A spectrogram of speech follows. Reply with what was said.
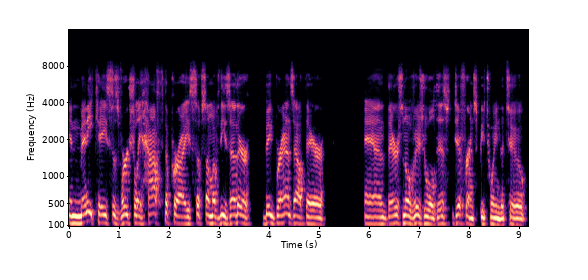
in many cases virtually half the price of some of these other big brands out there and there's no visual dis- difference between the two.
